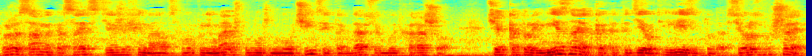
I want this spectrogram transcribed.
то же самое касается тех же финансов. Мы понимаем, что нужно научиться, и тогда все будет хорошо. Человек, который не знает, как это делать и лезет туда, все разрушает.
